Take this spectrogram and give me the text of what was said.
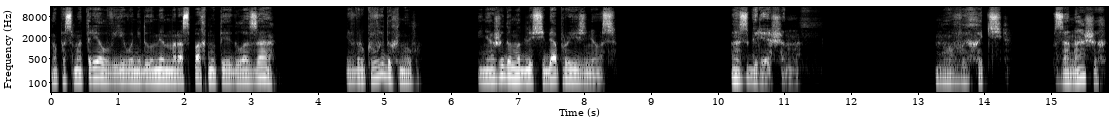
но посмотрел в его недоуменно распахнутые глаза и вдруг выдохнул и неожиданно для себя произнес «Асгрешен». «Но вы хоть за наших?»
